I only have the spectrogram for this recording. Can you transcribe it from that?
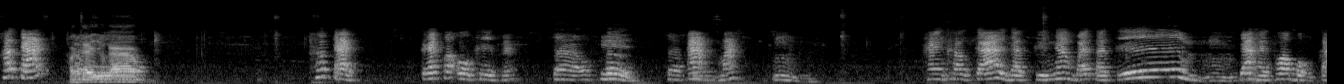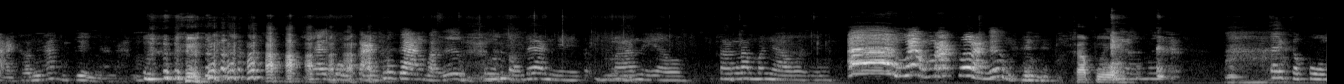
เข้าใจเข้าใจอยู่ครับ เข้าใจแล้วก็โอเคนะ จ้าโอเคจ้าอะปูมาอืมให้เข้าใจอยากกินน้ำใบกระกินอืมอย่าให้พ่อบงการเขานั่งกินนะนะอืมให้บงการทุกอย่างแบบนี้ปูตอนแรกนี่มาเนี่ยเอาข้างล่ำมะยาวอะปูแม่มักว่านึงครับปูใต้กระโปรง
